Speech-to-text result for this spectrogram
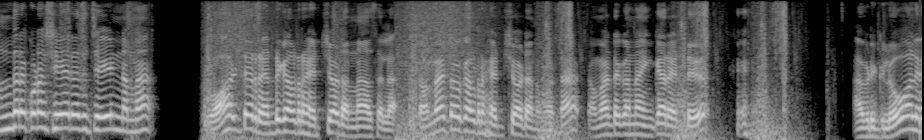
అందరు కూడా షేర్ అయితే చేయండి అన్న. Walter red colour head shot అన్న అసలు. టొమాటో కలర్ హెడ్ షాట్ అనమాట టొమాటో కన్నా ఇంకా రెడ్. ఆవిడ గ్లోవాల్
